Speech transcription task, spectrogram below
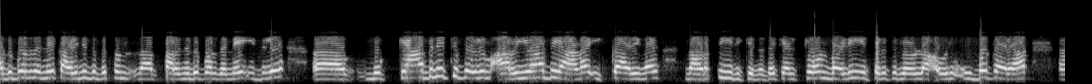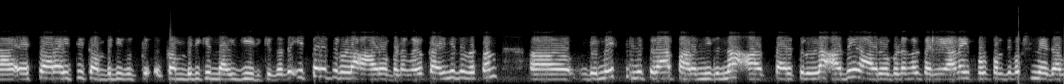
അതുപോലെ തന്നെ കഴിഞ്ഞ ദിവസം പറഞ്ഞതുപോലെ തന്നെ ഇതിൽ ക്യാബിനറ്റ് പോലും അറിയാതെയാണ് ഇക്കാര്യങ്ങൾ നടത്തിയിരിക്കുന്നത്. കെൽട്രോൺ വഴി ഇത്തരത്തിലുള്ള ഒരു ഉപകരാർ എസ് ആർ ഐ ടി കമ്പനിക്ക് കമ്പനിക്ക് നൽകിയിരിക്കുന്നത്. ഇത്തരത്തിലുള്ള ആരോപണങ്ങൾ കഴിഞ്ഞ ദിവസം രമേശ് ചെന്നിത്തല പറഞ്ഞിരുന്ന തരത്തിലുള്ള അതേ ആരോപണങ്ങൾ തന്നെയാണ് ഇപ്പോൾ പ്രതിപക്ഷ നേതാവ്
